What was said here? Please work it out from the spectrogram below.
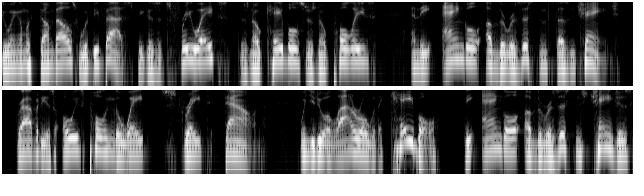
doing them with dumbbells would be best because it's free weights, there's no cables, there's no pulleys, and the angle of the resistance doesn't change. Gravity is always pulling the weight straight down. When you do a lateral with a cable, the angle of the resistance changes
